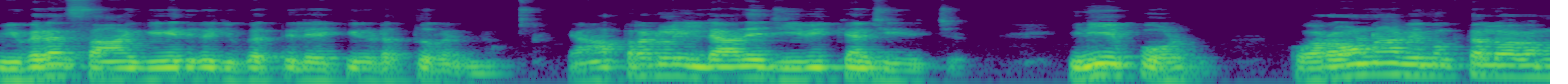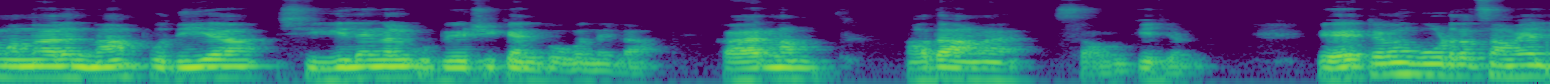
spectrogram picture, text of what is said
വിവര സാങ്കേതിക യുഗത്തിലേക്ക് എടുത്തുറിഞ്ഞു യാത്രകളില്ലാതെ ജീവിക്കാൻ ശീലിച്ചു ഇനിയിപ്പോൾ കൊറോണ വിമുക്ത ലോകം വന്നാലും നാം പുതിയ ശീലങ്ങൾ ഉപേക്ഷിക്കാൻ പോകുന്നില്ല. കാരണം അതാണ് സൗകര്യം. ഏറ്റവും കൂടുതൽ സമയം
